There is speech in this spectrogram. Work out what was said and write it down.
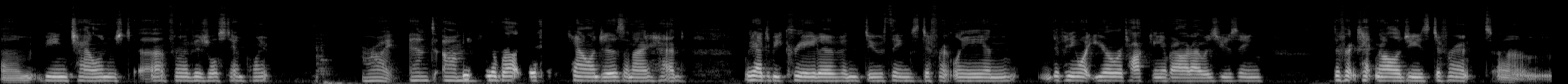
um, being challenged uh, from a visual standpoint. Right, and um, brought different challenges, and I had we had to be creative and do things differently, and depending what year we're talking about, I was using different technologies, different um,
